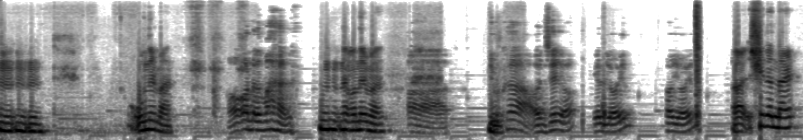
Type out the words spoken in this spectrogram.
음, 음. 오늘만. 어, 오늘만. 음, 네, 오늘만. 아, 육아 언제요? 일요일? 토요일? 아, 쉬는 날?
